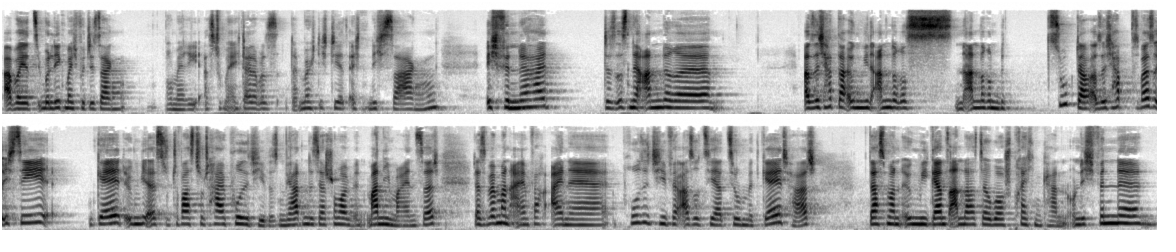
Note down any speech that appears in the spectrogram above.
aber jetzt überleg mal, ich würde dir sagen, oh Mary, es tut mir echt leid, aber das, das möchte ich dir jetzt echt nicht sagen. Ich finde halt, das ist eine andere, also ich habe da irgendwie ein anderes, einen anderen Bezug da. Also ich habe, weißt du, ich sehe Geld irgendwie als was total Positives. Und wir hatten das ja schon mal mit Money Mindset, dass wenn man einfach eine positive Assoziation mit Geld hat, dass man irgendwie ganz anders darüber sprechen kann. Und ich finde,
